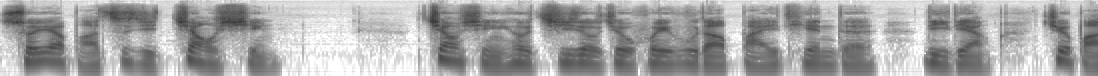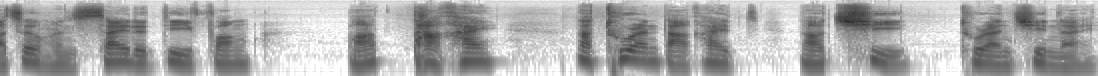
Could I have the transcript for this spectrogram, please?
所以要把自己叫醒。叫醒以后，肌肉就恢复到白天的力量，就把这种很塞的地方把它打开。那突然打开，然后气突然进来，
